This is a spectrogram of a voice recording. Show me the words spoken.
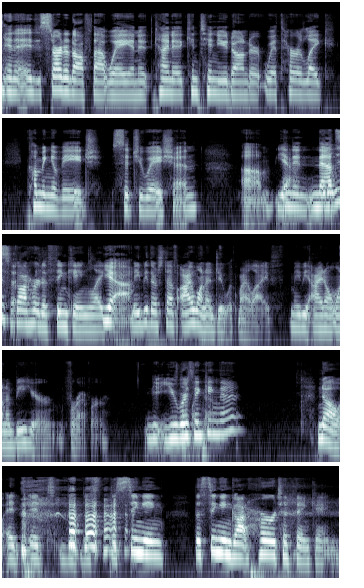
and it started off that way, and it kind of continued on with her like coming of age situation. Um, yeah, and that at least got her to thinking like, yeah, maybe there's stuff I want to do with my life. Maybe I don't want to be here forever. Y- you stuff were thinking like that. that? No, it it the, the, the, singing the singing got her to thinking.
